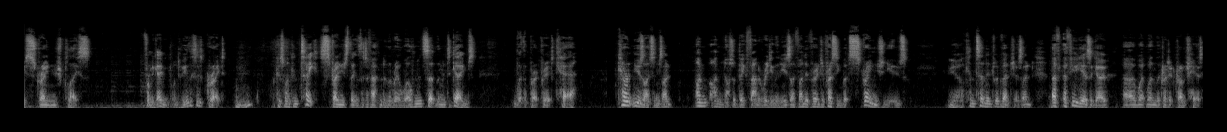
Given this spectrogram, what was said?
Very strange place. From a gaming point of view, this is great. Mm-hmm. Because one can take strange things that have happened in the real world and insert them into games with appropriate care. Current news items. I, I'm, I'm not a big fan of reading the news. I find it very depressing, but strange news Yeah. can turn into adventures. And a, a few years ago, uh, when, when the credit crunch hit.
